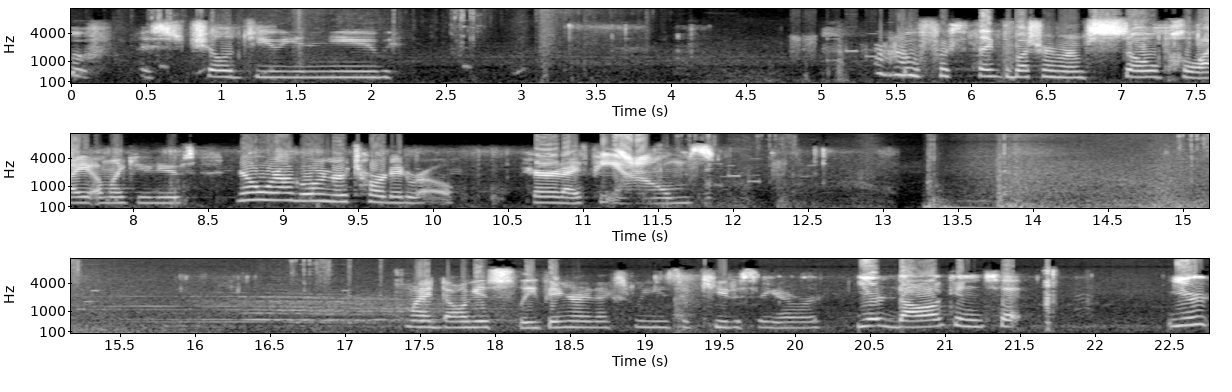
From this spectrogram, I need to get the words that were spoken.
Oof. I chilled you, you noob. Mm-hmm. Oof, first thank the bus driver. I'm so polite, unlike you noobs. No, we're not going to retarded row. Paradise Palms. My dog is sleeping right next to me. He's the cutest thing ever. Your dog can say, your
